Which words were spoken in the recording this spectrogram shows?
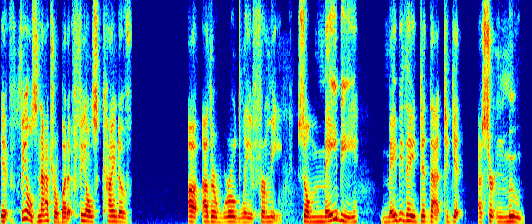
it feels natural but it feels kind of uh, otherworldly for me. So maybe maybe they did that to get a certain mood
